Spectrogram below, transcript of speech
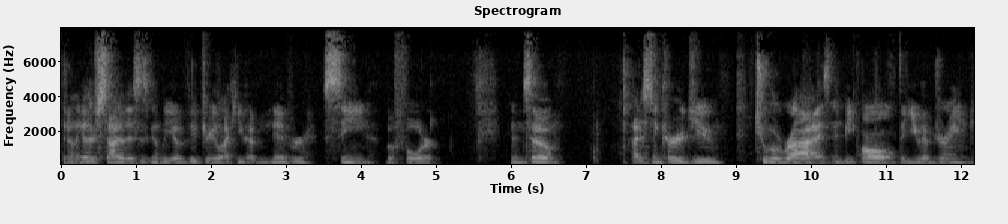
that on the other side of this is going to be a victory like you have never seen before. And so I just encourage you to arise and be all that you have dreamed.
